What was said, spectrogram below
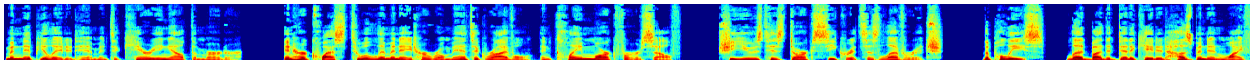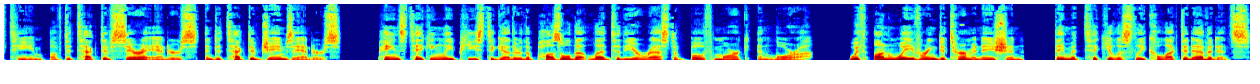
manipulated him into carrying out the murder. In her quest to eliminate her romantic rival and claim Mark for herself, she used his dark secrets as leverage. The police, led by the dedicated husband and wife team of Detective Sarah Anders and Detective James Anders, painstakingly pieced together the puzzle that led to the arrest of both Mark and Laura. With unwavering determination, they meticulously collected evidence,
